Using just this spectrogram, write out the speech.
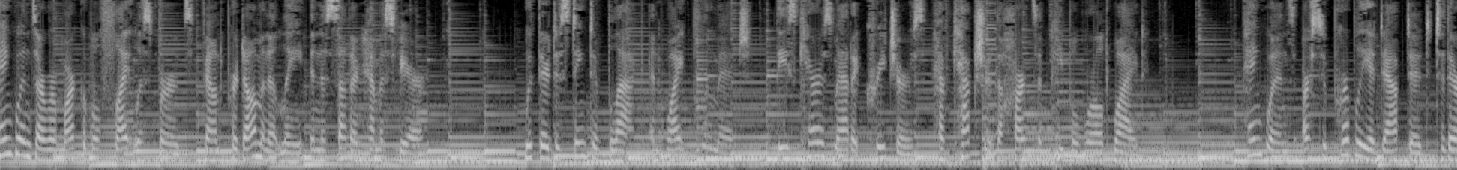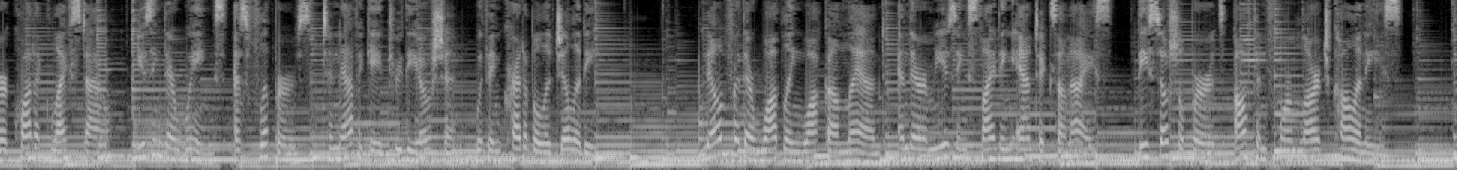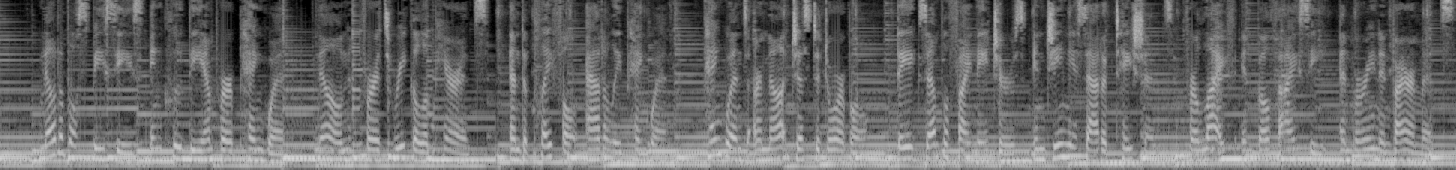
Penguins are remarkable flightless birds found predominantly in the southern hemisphere. With their distinctive black and white plumage, these charismatic creatures have captured the hearts of people worldwide. Penguins are superbly adapted to their aquatic lifestyle, using their wings as flippers to navigate through the ocean with incredible agility. Known for their wobbling walk on land and their amusing sliding antics on ice, these social birds often form large colonies. Notable species include the emperor penguin, known for its regal appearance, and the playful Adelie penguin. Penguins are not just adorable, they exemplify nature's ingenious adaptations for life in both icy and marine environments.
